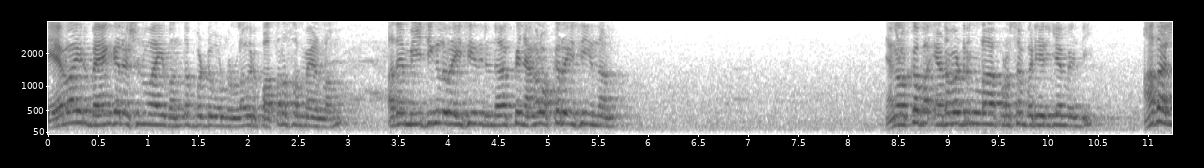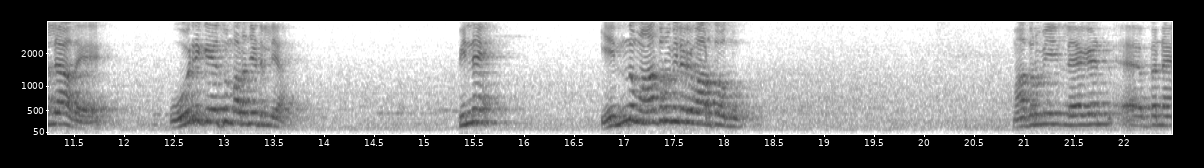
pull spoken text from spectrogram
ചേവായൂർ ബാങ്ക് ഇലക്ഷനുമായി ബന്ധപ്പെട്ടുകൊണ്ടുള്ള ഒരു പത്രസമ്മേളനം അതേ മീറ്റിംഗിൽ റേസ് ചെയ്തിട്ടുണ്ട്. അതൊക്കെ ഞങ്ങളൊക്കെ റേസ് ചെയ്യുന്നതാണ്. ഞങ്ങളൊക്കെ ഇടപെട്ടിട്ടുള്ള പ്രശ്നം പരിഹരിക്കാൻ വേണ്ടി. അതല്ലാതെ ഒരു കേസും പറഞ്ഞിട്ടില്ല. പിന്നെ എന്ന് മാതൃഭൂമിയിലൊരു വാർത്ത വന്നു. മാതൃഭൂമി ലേഖൻ പിന്നെ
